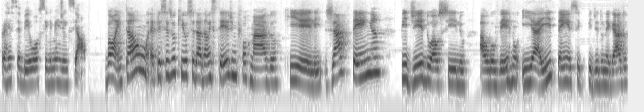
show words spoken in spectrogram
para receber o auxílio emergencial. Bom, então é preciso que o cidadão esteja informado, que ele já tenha pedido auxílio ao governo e aí tem esse pedido negado,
